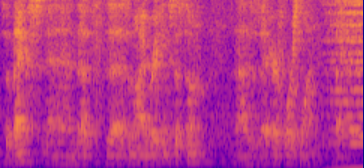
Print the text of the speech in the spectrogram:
So thanks, and that's the SMI braking system. Uh, this is Air Force One. Thanks.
